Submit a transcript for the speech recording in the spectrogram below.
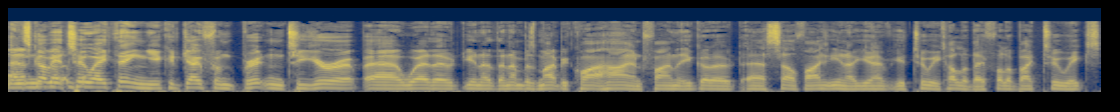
Um, it's got to be a two way thing. You could go from Britain to Europe, uh, where the you know the numbers might be quite high, and find that you've got to uh, self you know you have your two week holiday followed by two weeks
